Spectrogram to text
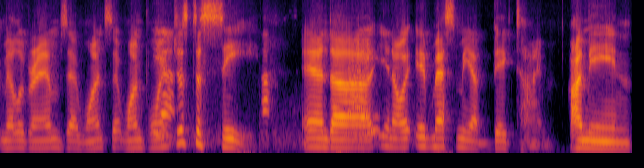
milligrams at once at one point Yeah. just to see. Ah, And, uh, right. you know, it messed me up big time. I mean,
